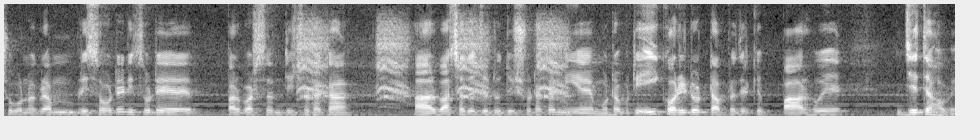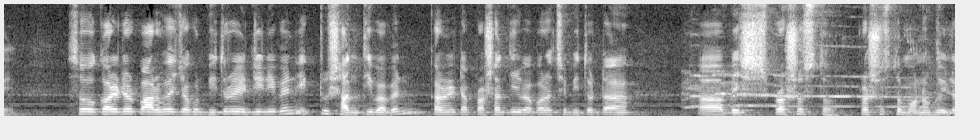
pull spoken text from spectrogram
সুবর্ণগ্রাম রিসোর্টে রিসোর্টে পার পার্সন তিনশো টাকা আর বাচ্চাদের জন্য দুশো টাকা নিয়ে মোটামুটি এই করিডোরটা আপনাদেরকে পার হয়ে যেতে হবে। সো করিডোর পার হয়ে যখন ভিতরে এন্ট্রি নেবেন, একটু শান্তি পাবেন, কারণ এটা প্রশান্তির ব্যাপার হচ্ছে ভিতরটা বেশ প্রশস্ত প্রশস্ত মনে হইল,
